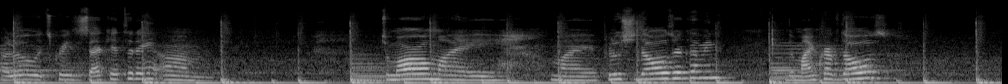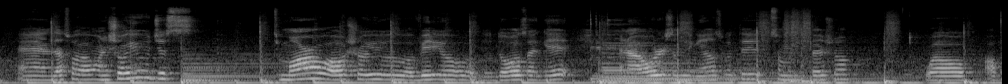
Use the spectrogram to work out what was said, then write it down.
Hello, it's Crazy Sack here today. Um, tomorrow my my plush dolls are coming, the Minecraft dolls, and that's what I want to show you. Just tomorrow, I'll show you a video of the dolls I get, and I order something else with it, something special. Well, I'll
